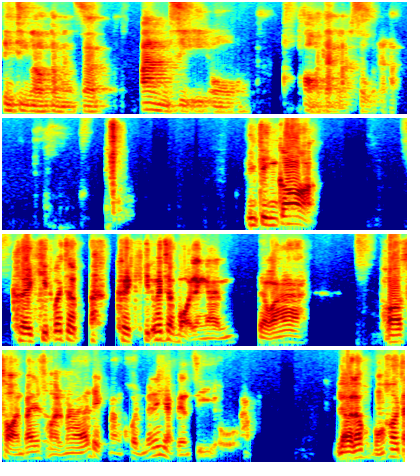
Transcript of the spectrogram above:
จริง ๆ เรากำลังจะปั้น CEO ออกจากหลักสูตรนะครับ จริง ๆ ก็เคยคิดว่าจะเคยคิดว่าจะบอกอย่างนั้น แต่ว่าพอสอนไปสอนมาแล้วเด็กบางคนไม่ได้อยากเป็นซีอครับ แล้วแล้วผมเข้าใจ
